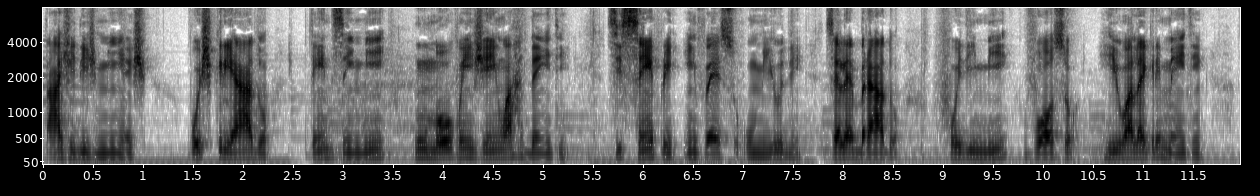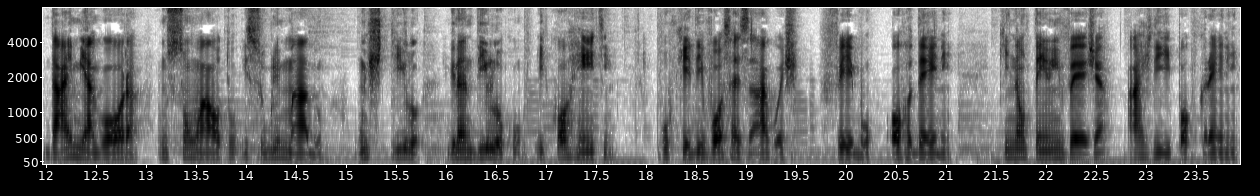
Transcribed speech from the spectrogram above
tágides minhas, pois criado tendes em mim um novo engenho ardente. Se sempre em verso humilde, celebrado, foi de mim vosso rio alegremente. Dai-me agora um som alto e sublimado, um estilo grandíloco e corrente, porque de vossas águas, Febo, ordene, que não tenham inveja as de Hipocrene.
